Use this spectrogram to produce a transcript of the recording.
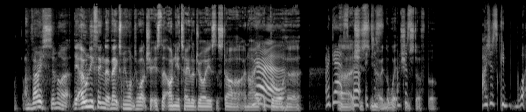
I'm very similar. The only thing that makes me want to watch it is that Anya Taylor Joy is the star, and I adore her. I guess, Uh, but she's you just, know in The Witch and stuff, but I just keep what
